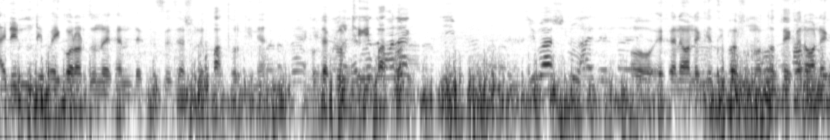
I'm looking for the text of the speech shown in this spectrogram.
আইডেন্টিফাই করার জন্য এখানে দেখতেছে যে আসলে পাথর কিনা। তো দেখলাম ঠিকই পাথর। অনেক জীব জীবাশ্ম ও এখানে অনেকে জীবাশ্ম অর্থাৎ এখানে অনেক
